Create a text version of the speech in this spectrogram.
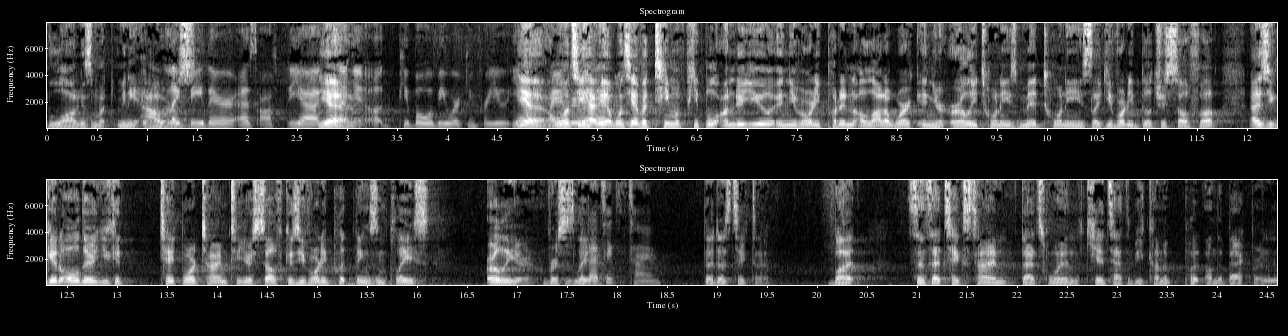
log as much many hours. Like, be there as often. yeah Yeah. Then, uh, people will be working for you. yeah, I once you have that. yeah, once you have a team of people under you and you've already put in a lot of work in your early 20s, mid 20s, like you've already built yourself up. As you get older, you could take more time to yourself because you've already put things in place earlier versus But later. that takes time. that does take time. But since that takes time, that's when kids have to be kind of put on the back burner.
